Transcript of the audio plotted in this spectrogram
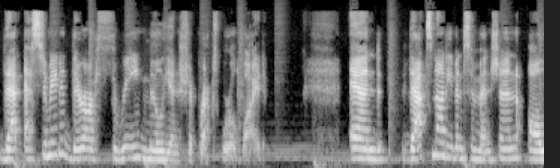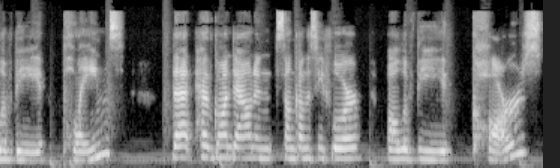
that estimated there are 3 million shipwrecks worldwide. And that's not even to mention all of the planes that have gone down and sunk on the seafloor, all of the cars.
